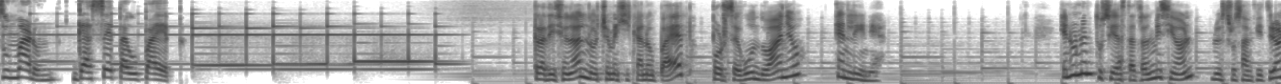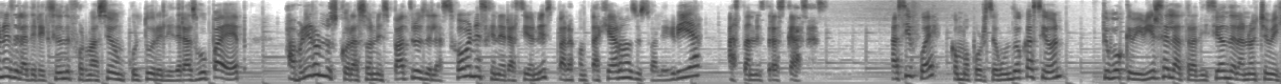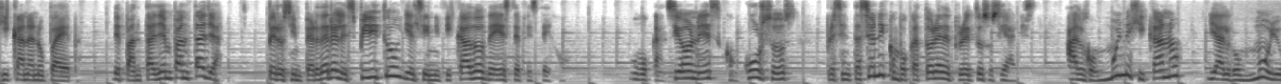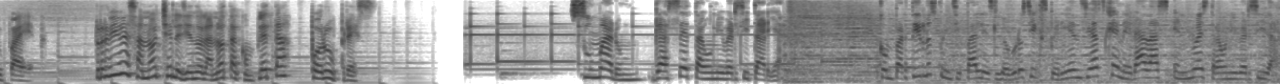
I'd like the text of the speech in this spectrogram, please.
Sumaron, Gaceta UPAEP. Tradicional Noche Mexicana UPAEP por segundo año en línea. En una entusiasta transmisión, nuestros anfitriones de la Dirección de Formación, Cultura y Liderazgo UPAEP abrieron los corazones patrios de las jóvenes generaciones para contagiarnos de su alegría hasta nuestras casas. Así fue como por segunda ocasión tuvo que vivirse la tradición de la Noche Mexicana en UPAEP, de pantalla en pantalla, pero sin perder el espíritu y el significado de este festejo. Hubo canciones, concursos, presentación y convocatoria de proyectos sociales, algo muy mexicano y algo muy UPAEP. Revive esa noche leyendo la nota completa por UPRES. Sumarum, Gaceta Universitaria. Compartir los principales logros y experiencias generadas en nuestra universidad.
